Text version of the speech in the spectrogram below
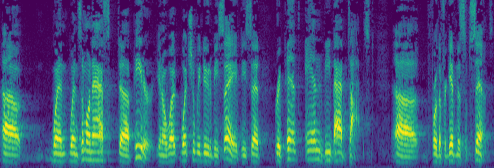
Uh, when, when someone asked uh, Peter, you know, what, what should we do to be saved? He said, repent and be baptized uh, for the forgiveness of sins.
